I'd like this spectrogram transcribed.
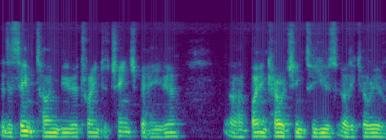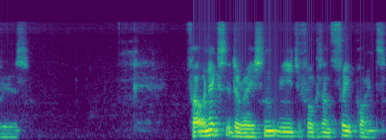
At the same time, we were trying to change behavior uh, by encouraging to use early career reviews. For our next iteration, we need to focus on three points.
